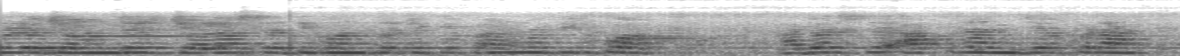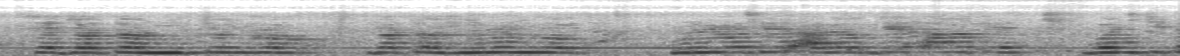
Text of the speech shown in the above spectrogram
হলো চন্দ্রের জলাশা দিগন্ত থেকে পার নদীর পথ। আদর্শে আপ্রাণ যে প্রাণ সে যত নিচুই হোক যত হীনই হোক উন্নতির আলোক যে তাহাকে বঞ্চিত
